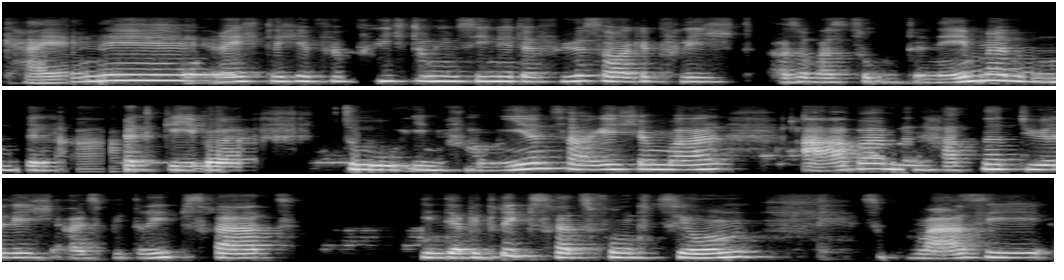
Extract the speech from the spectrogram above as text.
keine rechtliche Verpflichtung im Sinne der Fürsorgepflicht, also was zu unternehmen und den Arbeitgeber zu informieren, sage ich einmal. Aber man hat natürlich als Betriebsrat in der Betriebsratsfunktion quasi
